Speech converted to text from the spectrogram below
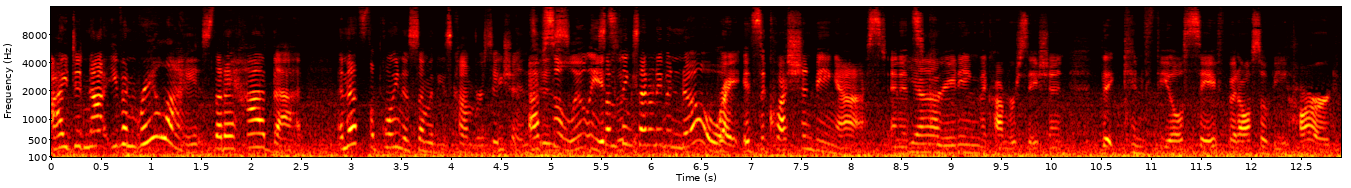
I did not even realize that I had that, and that's the point of some of these conversations. Absolutely. Some like- things I don't even know. Right. It's the question being asked, and it's Yeah. creating the conversation that can feel safe but also be hard. Um,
